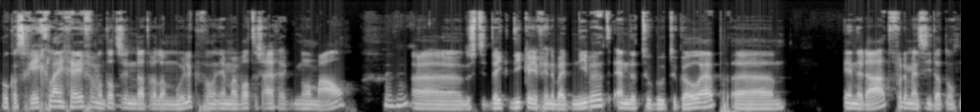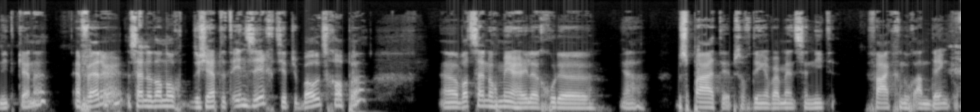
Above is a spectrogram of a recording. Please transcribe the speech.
ook als richtlijn geven. Want dat is inderdaad wel een moeilijke. Van, ja, maar wat is eigenlijk normaal? Mhm. Eh, dus die, die kun je vinden bij het Nibud en de Too Good To Go app. Ehm, inderdaad, voor de mensen die dat nog niet kennen. En verder zijn er dan nog, dus je hebt het inzicht, je hebt je boodschappen. Eh, wat zijn nog meer hele goede ja, bespaartips of dingen waar mensen niet vaak genoeg aan denken?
